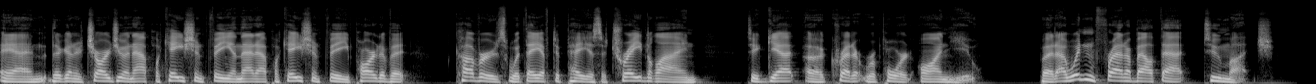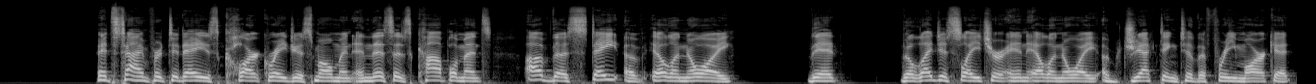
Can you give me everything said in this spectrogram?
and they're going to charge you an application fee, and that application fee, part of it covers what they have to pay as a trade line to get a credit report on you. But I wouldn't fret about that too much. It's time for today's Clark Rageous moment, and this is compliments of the state of Illinois that the legislature in Illinois objecting to the free market,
